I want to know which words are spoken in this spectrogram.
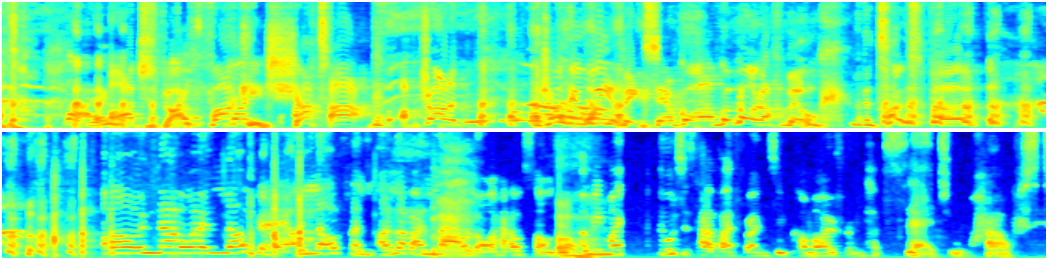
No, I'd just be like, I- "Fucking one- shut up!" I'm trying to, I'm trying to do Weetabix here. I've got, I've got not enough milk. The toast burnt. Oh no, I love it. I love the, I love how loud our household is. Oh. I mean, my daughters have had friends who've come over and have said, oh, "Your house is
